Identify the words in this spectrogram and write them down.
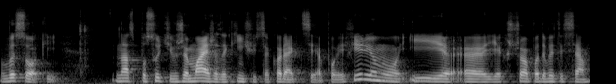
високий. У нас, по суті, вже майже закінчується корекція по ефіріуму, і якщо подивитися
